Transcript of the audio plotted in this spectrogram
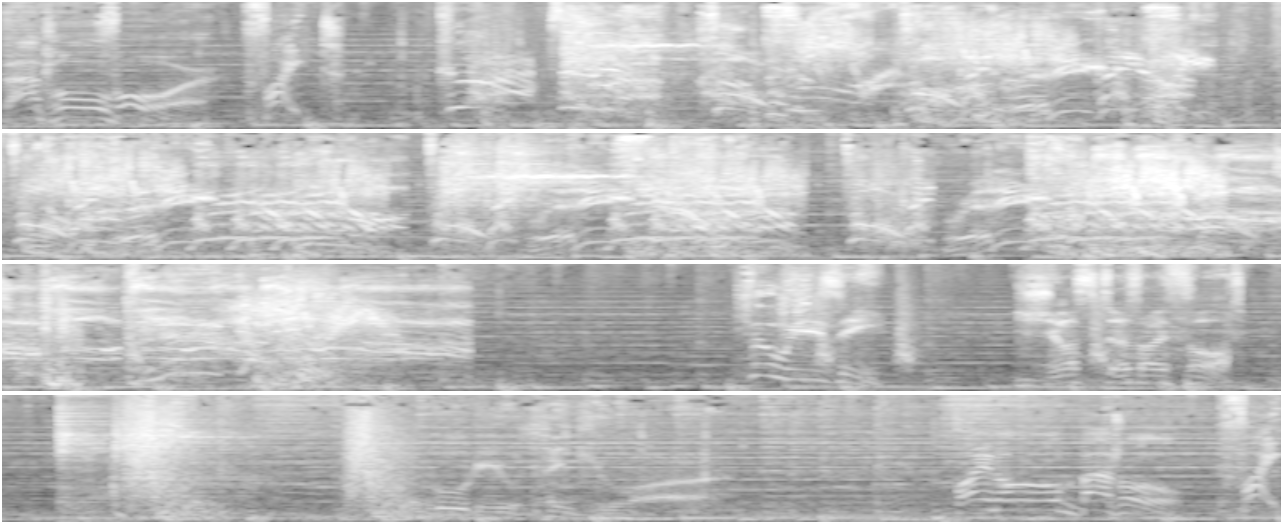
Battle 4. Fight! Ready? Too easy. Just as I thought. Who do you think you are? Final battle! Fight!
